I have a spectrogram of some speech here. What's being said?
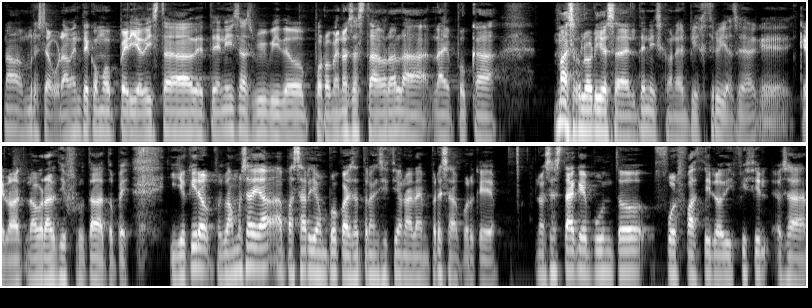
No, hombre, seguramente como periodista de tenis has vivido, por lo menos hasta ahora, la, la época más gloriosa del tenis con el Big Three, o sea que, lo, habrás disfrutado a tope. Y yo quiero, pues vamos a, a, pasar ya un poco a esa transición a la empresa, porque no sé hasta qué punto fue fácil o difícil, o sea,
